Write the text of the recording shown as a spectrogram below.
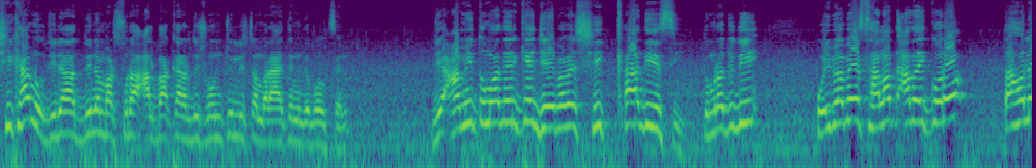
শিখানো, যেটা দুই নম্বর সুরা আল বাকার দুশো উনচল্লিশ নম্বর আয়াতের মধ্যে বলছেন, যে আমি তোমাদেরকে যেভাবে শিক্ষা দিয়েছি, তোমরা যদি ওইভাবে সালাদ আদায় করো, তাহলে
